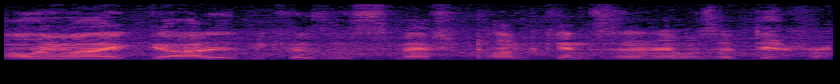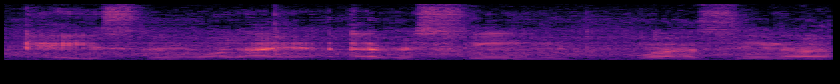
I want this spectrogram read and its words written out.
Only why I got it because of Smashing Pumpkins, and it was a different case than what I ever seen. What I seen. Uh.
